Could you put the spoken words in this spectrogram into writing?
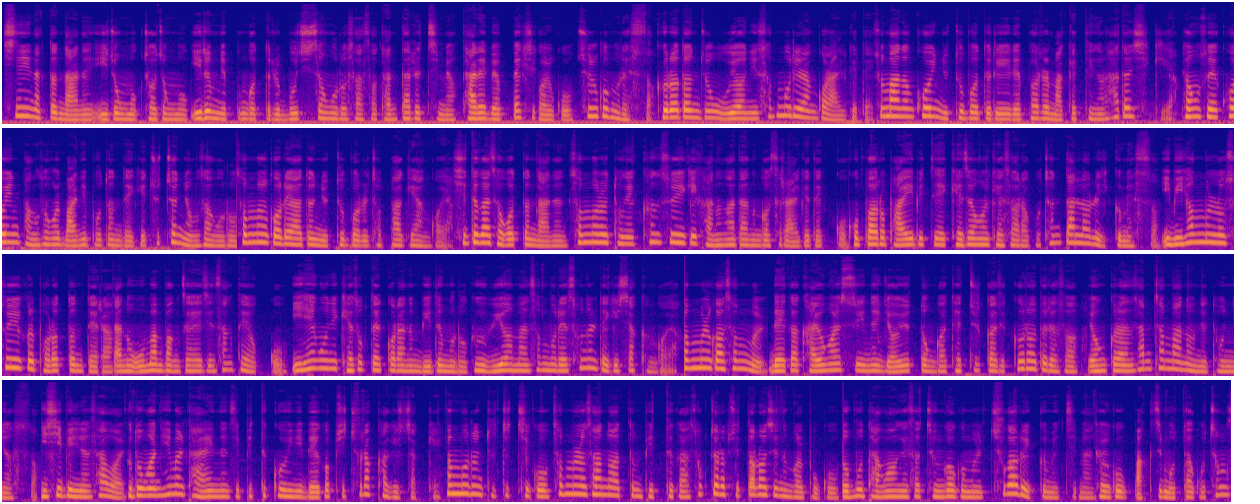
신이 났던 나는 이 종목 저 종목 이름 예쁜 것들을 무지성으로 사서 단타를 치며 달에 몇백씩 걸고 출금을 했어. 그러던 중 우연히 선물이란 걸 알게 돼. 수많은 코인 유튜버들이 레퍼럴 마케팅을 하던 시기야. 평소에 코인 방송을 많이 보던 내게 추천 영상으로 선물 거래하던 유튜버를 접하게 한 거야. 시드가 적었던 나는 선물을 통해 큰 수익이 가능하다는 것을 알게 됐고 곧바로 바이비트에 계정을 개설하고 천 달러를 입금했어. 이미 현물로 수익을 벌었던 때라 나는 오만방자해진 상태였고 이 행운이 계속될 거라는 믿음으로 그 위험한 선물에 손을 대기 시작한 거야. 선물과 선물, 내가 가용할 수 있는 여윳돈과 대출까지 끌어들여서 영끌한 3천만 원의 돈이었어. 21년 4월 그동안 힘을 다했는지 비트코인이 맥없이 추락하기 시작해. 현물은 둘째치고 선물로 사놓았던 비트가 속절없이 떨어지는 걸 보고 너무 당황해서 증거금을 추가로 입금했지만 결국 막지 못하고 청산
